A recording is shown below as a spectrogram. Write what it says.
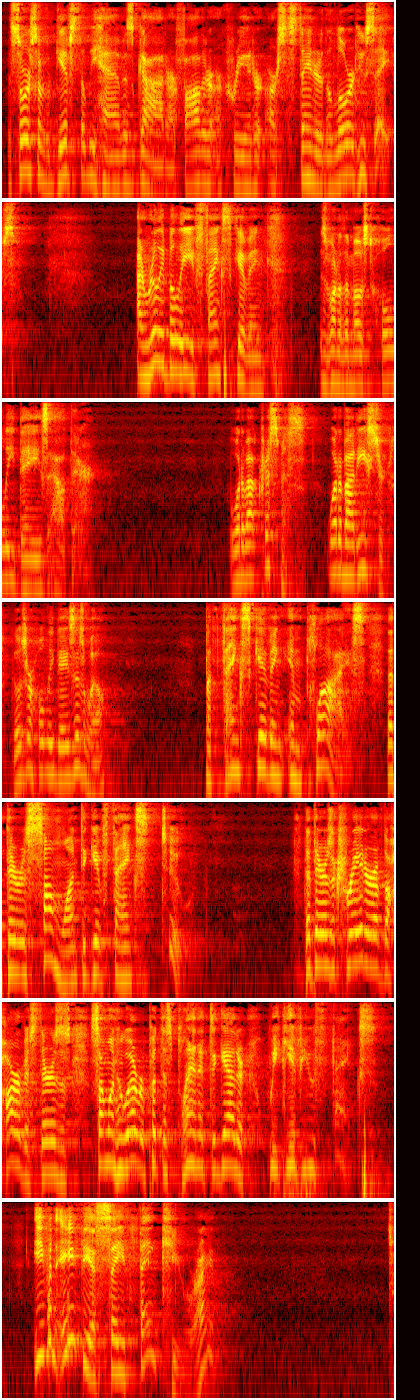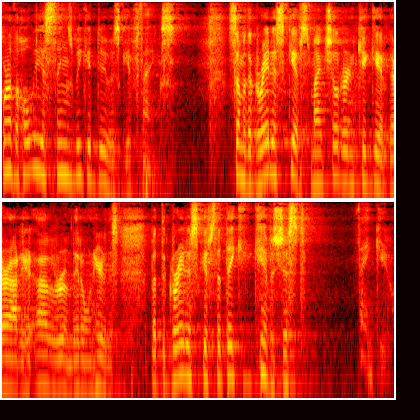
The source of gifts that we have is God, our Father, our Creator, our Sustainer, the Lord who saves. I really believe Thanksgiving is one of the most holy days out there. But what about Christmas? What about Easter? Those are holy days as well. But Thanksgiving implies that there is someone to give thanks to. That there is a creator of the harvest. There is someone, whoever put this planet together. We give you thanks. Even atheists say thank you, right? It's one of the holiest things we could do is give thanks. Some of the greatest gifts my children could give, they're out of the room, they don't hear this, but the greatest gifts that they could give is just thank you.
